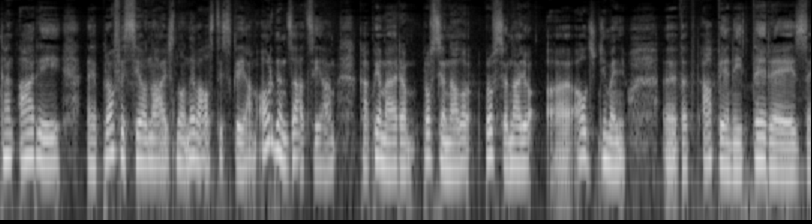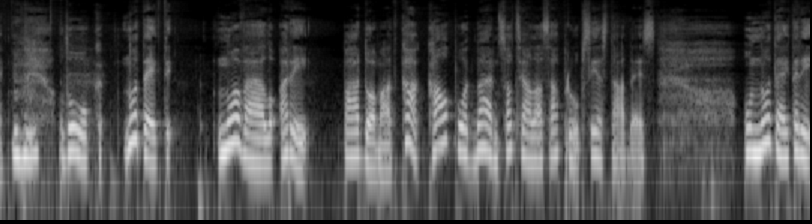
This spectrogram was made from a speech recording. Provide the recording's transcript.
gan arī e, profesionāļus no nevalstiskajām organizācijām, kā piemēram profesionālo, profesionāļo uh, auģu ģimeņu uh, apvienība Terēze. Mm -hmm. Lūk, noteikti novēlu arī pārdomāt, kā kalpot bērnu sociālās aprūpas iestādēs. Un noteikti arī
